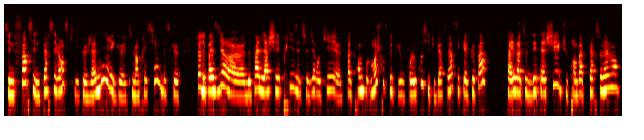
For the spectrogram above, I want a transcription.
c'est une force et une persévérance qui, que j'admire et que, qui m'impressionne parce que, tu vois, de pas se dire, de pas lâcher prise et de se dire, ok, pas de prendre. Pour... Moi, je trouve que tu, pour le coup, si tu persévères, c'est quelque part, tu arrives à te détacher et que tu ne prends pas personnellement.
